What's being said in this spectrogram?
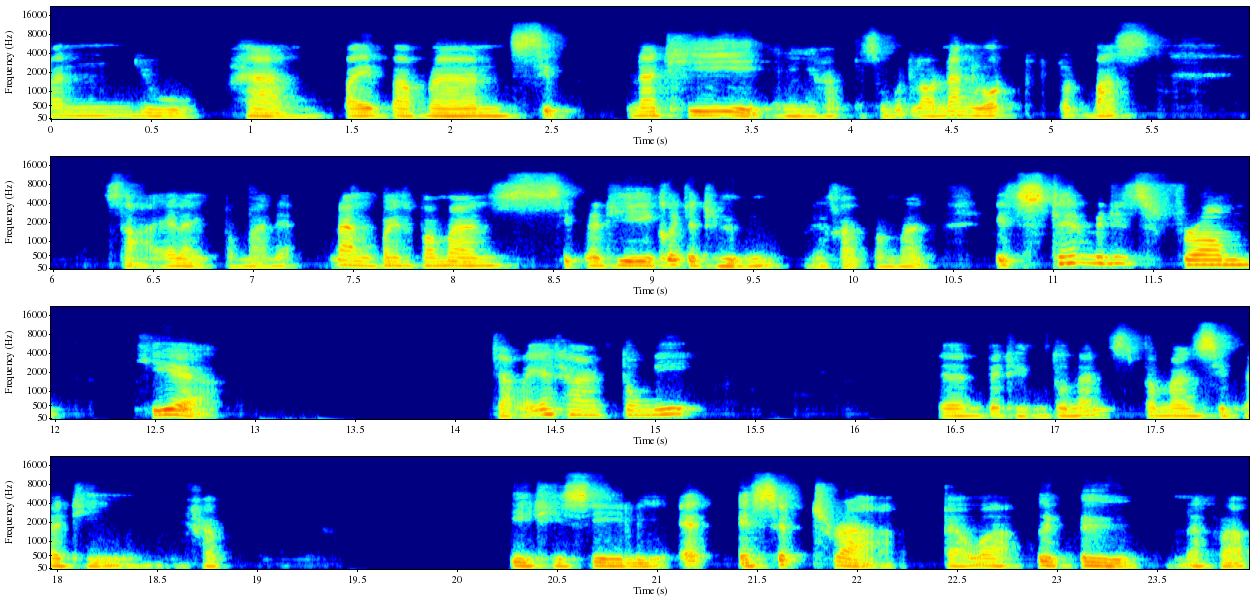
มันอยู่ห่างไปประมาณ 10 นาทีนี่ครับสมมติเรานั่งรถรถบัสสายอะไรประมาณนี้นั่งไปประมาณ 10 นาทีก็จะถึงนะครับประมาณ it's 10 minutes from here จากระยะทางตรงนี้ เดินไปถึงตรงนั้นประมาณ 10 นาทีครับ etc หรือ etc แปลว่าอื่น ๆ นะครับ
